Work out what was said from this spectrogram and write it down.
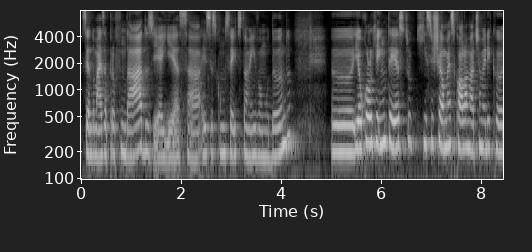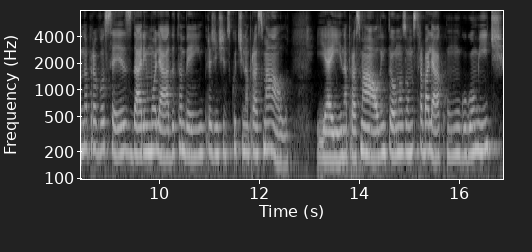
sendo mais aprofundados e aí essa, esses conceitos também vão mudando. Uh, e eu coloquei um texto que se chama Escola Norte-Americana para vocês darem uma olhada também para a gente discutir na próxima aula. E aí, na próxima aula, então, nós vamos trabalhar com o Google Meet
